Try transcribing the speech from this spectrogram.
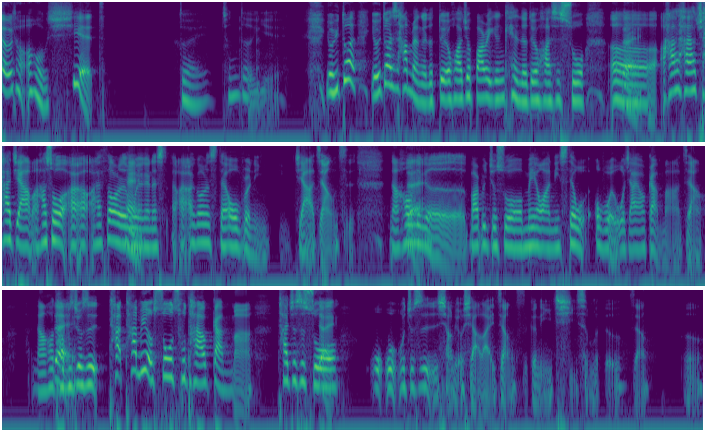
对？我想，哦，shit，对，真的耶。有一段，有一段是他们两个的对话，就 Barbie 跟 Ken 的对话是说，呃，他他要去他家嘛，他说，I I thought we were gonna I I gonna stay over 你家这样子，然后那个 Barbie 就说，没有啊，你 stay over 我家要干嘛？这样。然后他不就是他他没有说出他要干嘛，他就是说我我我就是想留下来这样子跟你一起什么的这样，嗯，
